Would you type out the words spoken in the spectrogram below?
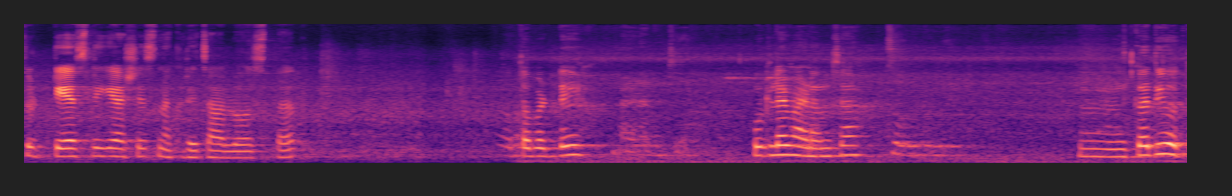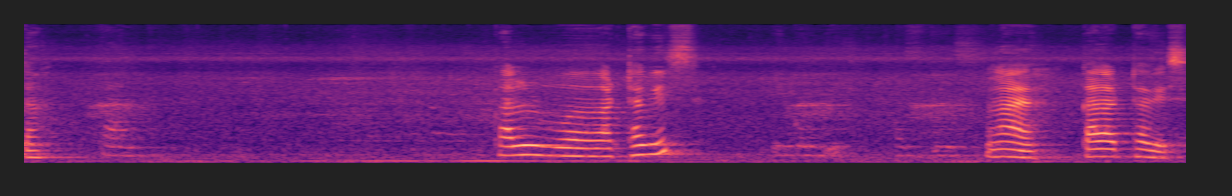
सुट्टी असली की असेच नखरे चालू असतात. होता बड्डे कुठल्या मॅडमचा? कधी होता? काल अठ्ठावीस? नाही काल अठ्ठावीस.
